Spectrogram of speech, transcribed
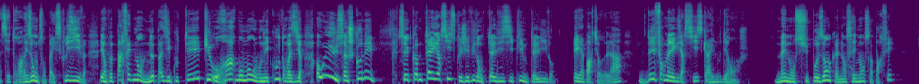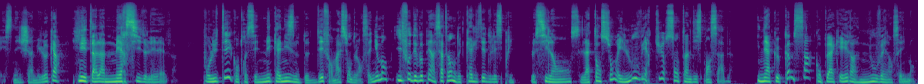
Ces trois raisons ne sont pas exclusives, et on peut parfaitement ne pas écouter, puis au rare moment où l'on écoute, on va se dire Ah oui, ça je connais C'est comme tel exercice que j'ai vu dans telle discipline ou tel livre. Et à partir de là, déformer l'exercice car il nous dérange. Même en supposant qu'un enseignement soit parfait, et ce n'est jamais le cas, il est à la merci de l'élève. Pour lutter contre ces mécanismes de déformation de l'enseignement, il faut développer un certain nombre de qualités de l'esprit. Le silence, l'attention et l'ouverture sont indispensables. Il n'y a que comme ça qu'on peut acquérir un nouvel enseignement.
